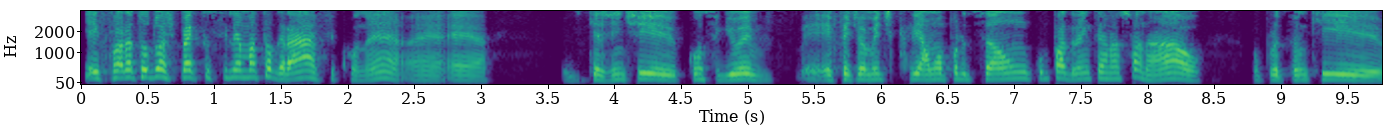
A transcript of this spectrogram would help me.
E aí fora todo o aspecto cinematográfico, né? É, é, que a gente conseguiu efetivamente criar uma produção com padrão internacional. Uma produção que,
